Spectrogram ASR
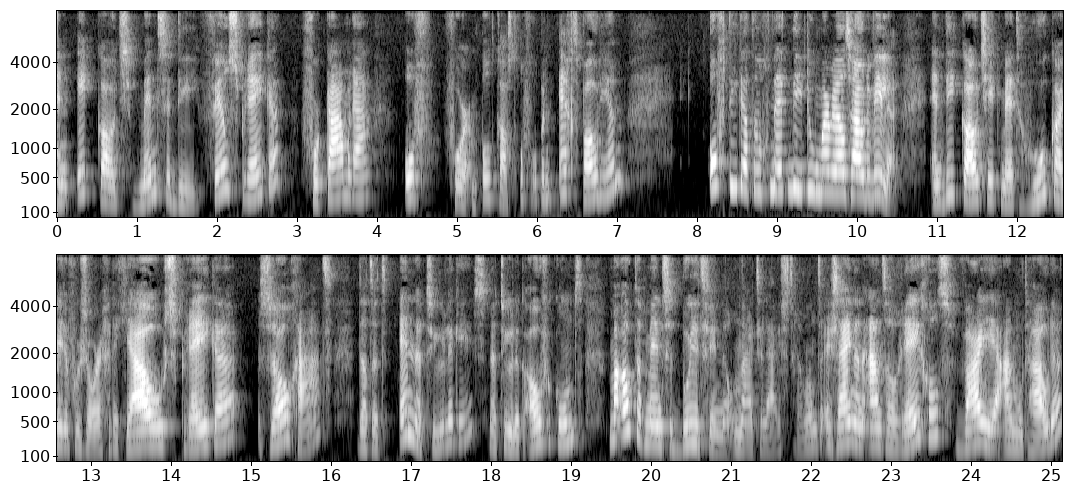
En ik coach mensen die veel spreken voor camera of voor een podcast of op een echt podium. Of die dat nog net niet doen, maar wel zouden willen. En die coach ik met hoe kan je ervoor zorgen dat jouw spreken zo gaat dat het en natuurlijk is, natuurlijk overkomt, maar ook dat mensen het boeiend vinden om naar te luisteren. Want er zijn een aantal regels waar je je aan moet houden.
